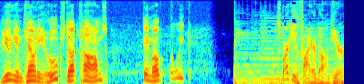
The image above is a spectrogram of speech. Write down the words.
Union County Hoops.com's game of the week. Sparky the Fire Dog here.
